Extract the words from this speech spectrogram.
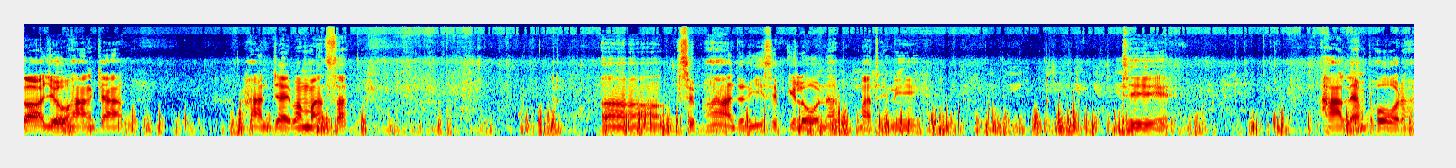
ก็อยู่ห่างจากหาดใหญ่ประมาณสักเอ่อสิบห้าถึงยี่สิบกิโลนะ มาถึงนี่ ที่หาดแหลมโพนะ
